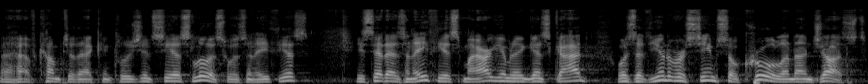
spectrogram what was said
uh, have come to that conclusion. C.S. Lewis was an atheist. He said, As an atheist, my argument against God was that the universe seemed so cruel and unjust.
